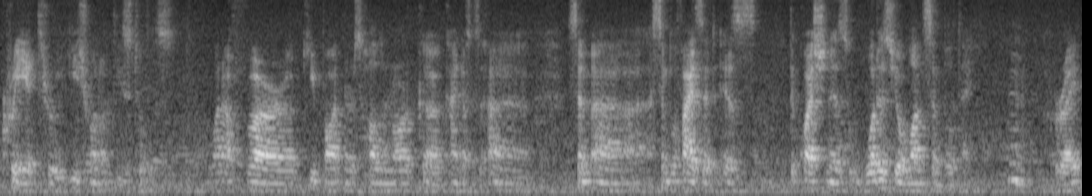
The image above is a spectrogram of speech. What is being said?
create through each one of these tools. One of our key partners, Hallmark, uh, kind of sim simplifies it. Is the question is what is your one simple thing? Mm right?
